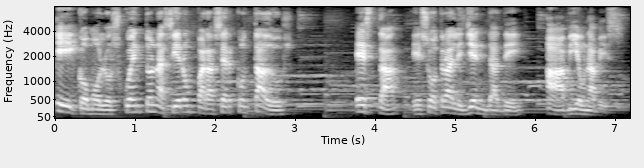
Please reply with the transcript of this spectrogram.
Y como los cuentos nacieron para ser contados, esta es otra leyenda de Había una vez.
